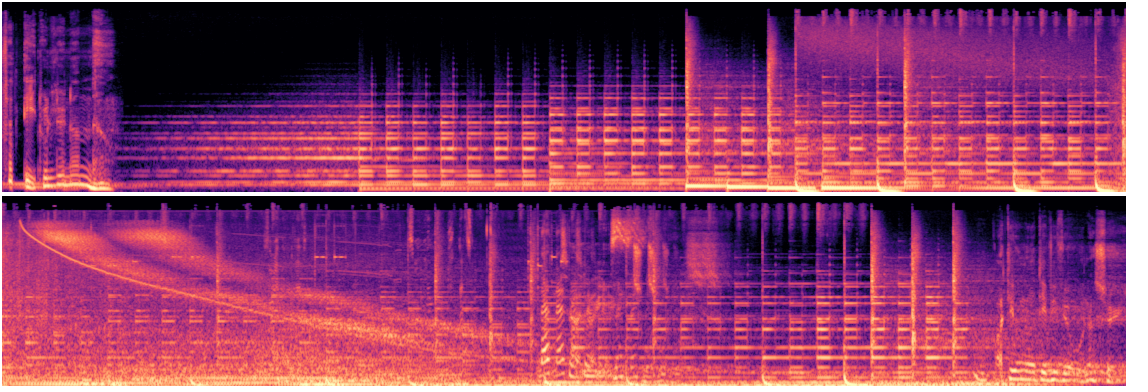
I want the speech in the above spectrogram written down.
fordi du lyttede med. Naturligvis det er jo noget af det, vi vil undersøge.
